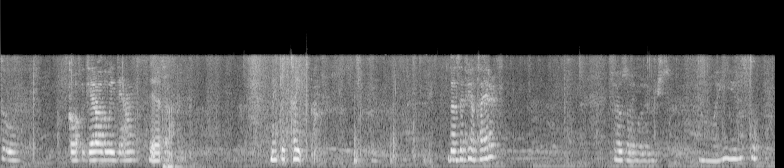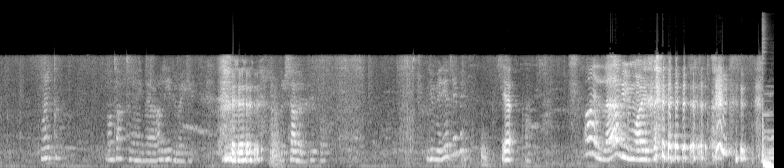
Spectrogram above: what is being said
have to go get all the way down. Yeah. Make it tight. Does it feel tighter? Feels like whatever's. Oh, wait, you have to. Right. Don't talk to me like that. I'll leave you right here. There's seven people. You videotaping? yep. Oh. Oh, I love you, Martha.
